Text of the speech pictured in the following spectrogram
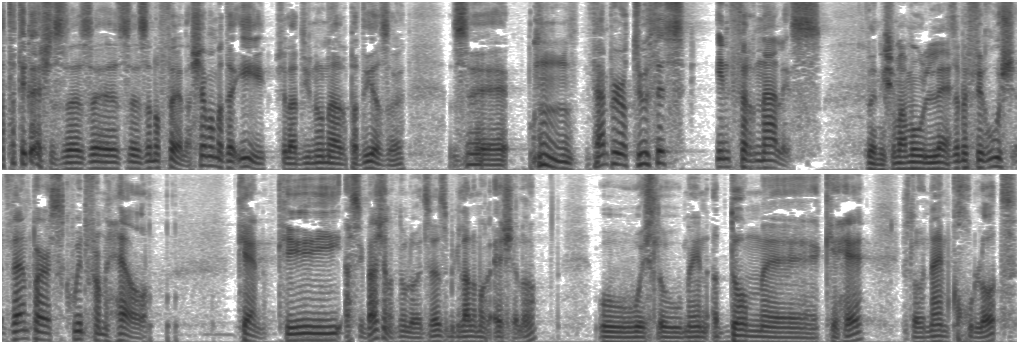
אתה תראה שזה זה, זה, זה נופל. השם המדעי של הדיונון הערפדי הזה זה Vampiroteuthis infernalis. זה נשמע מעולה. זה בפירוש Vampire Squid from Hell. כן, כי הסיבה שנתנו לו את זה זה בגלל המראה שלו. הוא, יש לו מעין אדום אה, כהה, יש לו עיניים כחולות,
